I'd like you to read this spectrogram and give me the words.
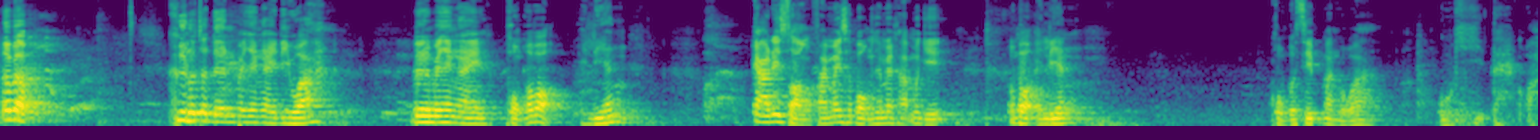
แล้วแบบ คือเราจะเดินไปยังไงดีวะ เดินไปยังไง ผมก็บอกไอ้เลี้ยง ก้าวที่สองไฟไหม้สะบงใช่ไหมครับเมื่อกี้ผมบอกไอ้เลี้ยง ผมก็ซิปมันบอกว่า กูขี้แตกว่ะ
